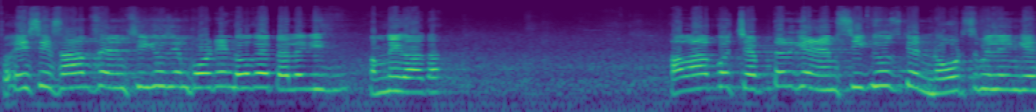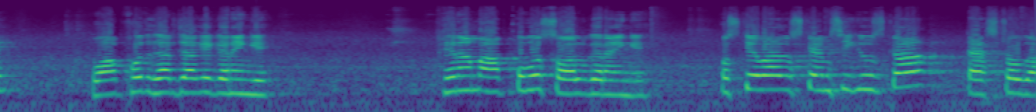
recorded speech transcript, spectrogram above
तो इस हिसाब से एम सी क्यूज़ इम्पोर्टेंट हो गए। पहले भी हमने कहा था। अब आपको चैप्टर के एम सी क्यूज़ के नोट्स मिलेंगे। वो आप खुद घर जाके करेंगे। फिर हम आपको वो सॉल्व कराएँगे। उसके बाद उसके एम सी क्यूज़ का टेस्ट होगा।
